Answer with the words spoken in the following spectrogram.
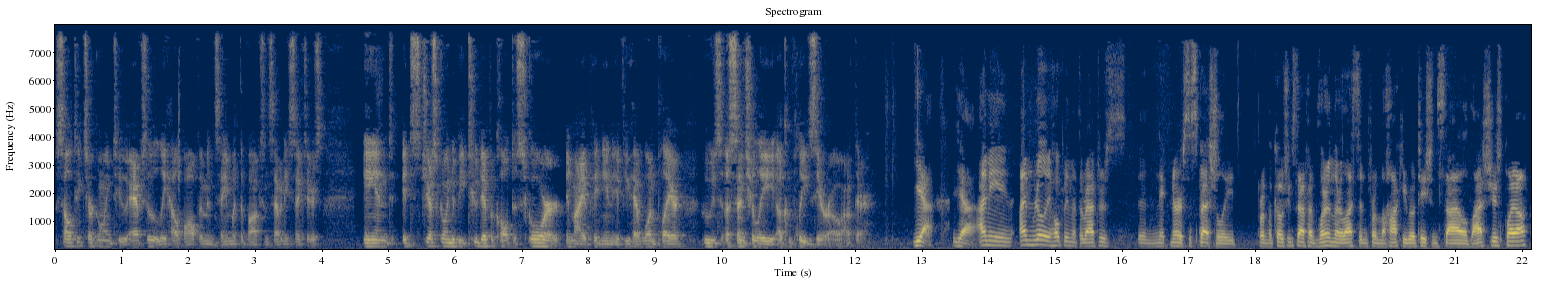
Celtics are going to absolutely help off him, and same with the Bucks and 76ers. and it's just going to be too difficult to score, in my opinion, if you have one player who's essentially a complete zero out there. Yeah, yeah. I mean, I'm really hoping that the Raptors and Nick Nurse, especially from the coaching staff, have learned their lesson from the hockey rotation style of last year's playoff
